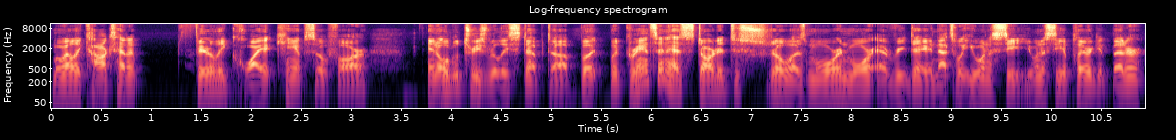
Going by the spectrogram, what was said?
Mo Alie-Cox had a fairly quiet camp so far, and Ogletree's really stepped up, but but Granson has started to show us more and more every day, and that's what you want to see. You want to see a player get better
